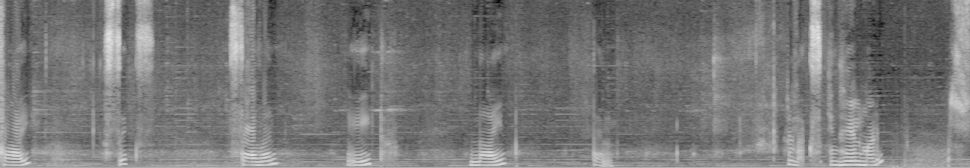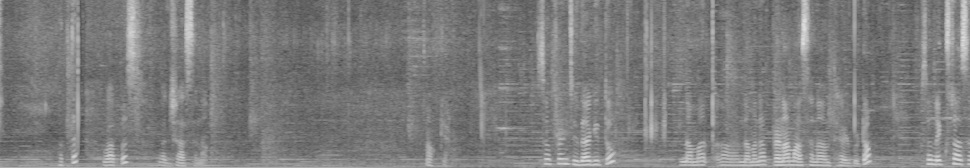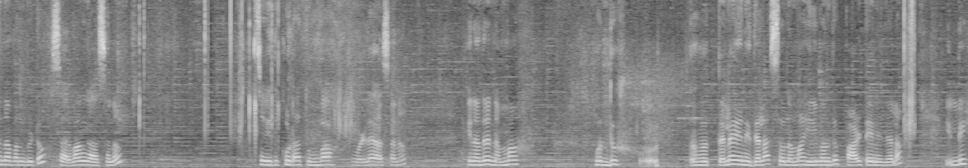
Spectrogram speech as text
five six seven eight nine ten relax inhale ಮಾಡಿ. ಮತ್ತು ವಾಪಸ್ ವಜ್ರಾಸನ. ಓಕೆ ಸೊ ಫ್ರೆಂಡ್ಸ್ ಇದಾಗಿತ್ತು. ನಮ ನಮನ ಪ್ರಣಾಮಾಸನ ಅಂತ ಹೇಳಿಬಿಟ್ಟು. ಸೊ ನೆಕ್ಸ್ಟ್ ಆಸನ ಬಂದುಬಿಟ್ಟು ಸರ್ವಾಂಗಾಸನ. ಸೊ ಇದು ಕೂಡ ತುಂಬ ಒಳ್ಳೆಯ ಆಸನ. ಏನಂದರೆ ನಮ್ಮ ಒಂದು ತಲೆ ಏನಿದೆಯಲ್ಲ? ಸೊ ನಮ್ಮ ಈ ಒಂದು ಪಾರ್ಟ್ ಏನಿದೆಯಲ್ಲ? ಇಲ್ಲಿ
